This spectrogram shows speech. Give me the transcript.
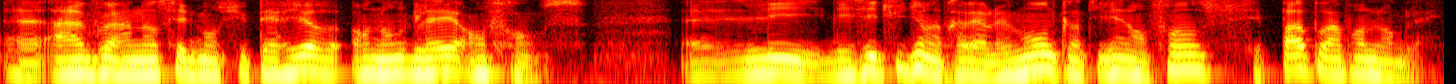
à avoir un enseignement supérieur en anglais en France. Les, les, étudiants à travers le monde, quand ils viennent en France, c'est pas pour apprendre l'anglais.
